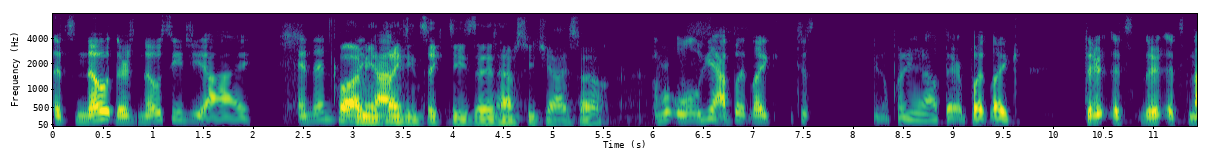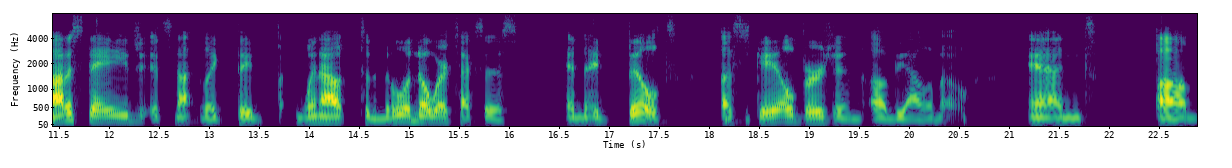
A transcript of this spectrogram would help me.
it's no, there's no CGI. And then Well, I mean, got- 1960s they didn't have CGI, so well, yeah, but like just you know putting it out there, but like there, it's there, it's not a stage. It's not like they went out to the middle of nowhere, Texas, and they built a scale version of the Alamo, and um,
